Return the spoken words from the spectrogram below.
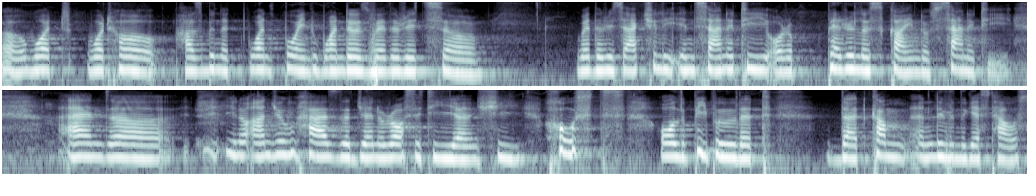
Uh, what what her husband at one point wonders whether it's uh, whether it's actually insanity or a perilous kind of sanity. And, uh, you know, Anjum has the generosity and she hosts all the people that, that come and live in the guest house,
